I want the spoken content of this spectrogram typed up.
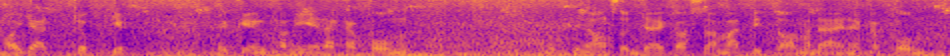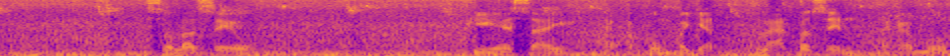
ขออนุญาตจบคลิปไปเพียงเท่านี้นะครับผม พี่น้องสนใจก็สามารถติดต่อมาได้นะครับผมโซลาเซลล์ PSI นะครับผมประหยัดล้านเปอร์เซ็นต์นะครับผม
